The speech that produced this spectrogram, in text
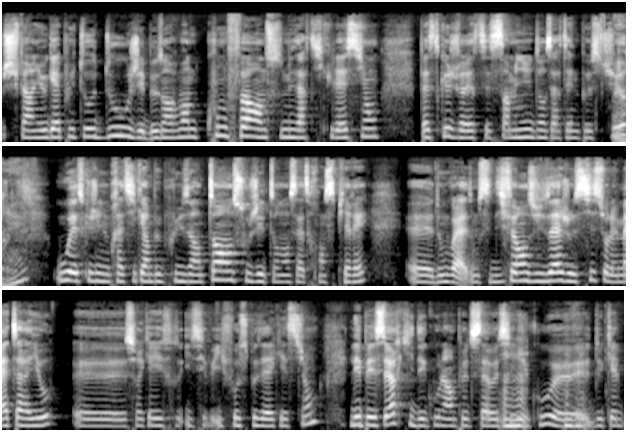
je fais un yoga plutôt doux, j'ai besoin vraiment de confort en dessous de mes articulations parce que je vais rester cinq minutes dans certaines postures, ou est-ce que j'ai une pratique un peu plus intense où j'ai tendance à transpirer. Euh, donc voilà, donc c'est différents usages aussi sur le matériau euh, sur lesquels il faut, il faut- il faut se poser la question. L'épaisseur qui découle un peu de ça aussi Mhm. du coup, euh, Mhm. de quel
